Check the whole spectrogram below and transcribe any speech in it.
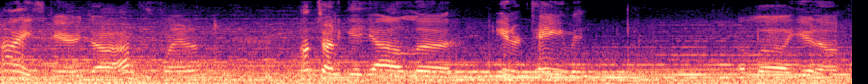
I ain't scared, y'all. I'm just playing. I'm trying to get y'all a little entertainment. A little, you know,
